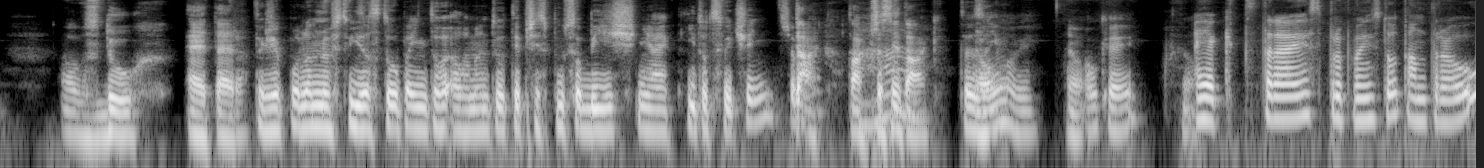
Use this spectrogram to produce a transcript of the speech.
vzduch, éter. Takže podle množství zastoupení toho elementu ty přizpůsobíš nějaký to cvičení třeba? Tak, tak, přesně tak. To je jo. zajímavý. Jo. OK. Jo. A jak teda je s propojením s tou tantrou?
